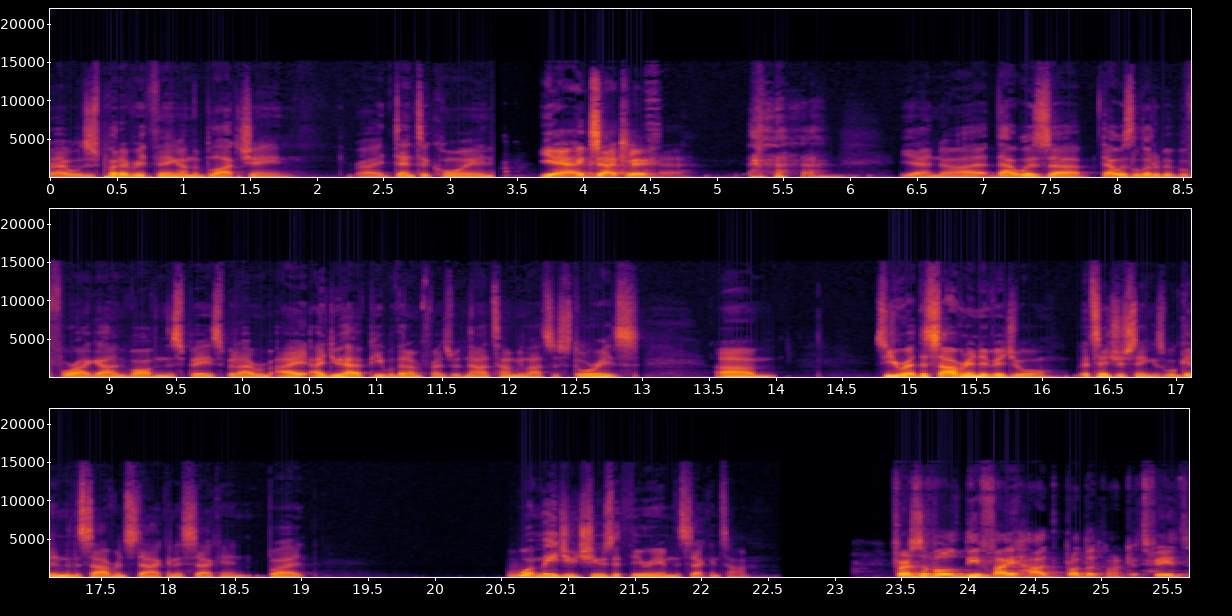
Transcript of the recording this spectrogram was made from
right we'll just put everything on the blockchain right dentacoin yeah exactly yeah, yeah no I, that was uh, that was a little bit before i got involved in the space but I, I, I do have people that i'm friends with now telling me lots of stories um, so you read the sovereign individual. It's interesting because we'll get into the sovereign stack in a second. But what made you choose Ethereum the second time? First of all, DeFi had product market fit.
